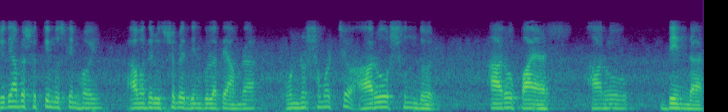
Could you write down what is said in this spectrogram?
যদি আমরা সত্যি মুসলিম হই, আমাদের উৎসবের দিনগুলোতে আমরা অন্য সময়ের আরও সুন্দর আরও পায়াস আরও দিনদার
